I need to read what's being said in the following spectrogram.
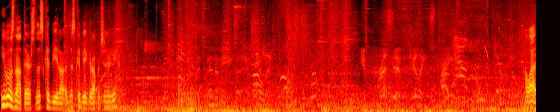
He Bo's not there, so this could be an, this could be a good opportunity. Oh wow,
